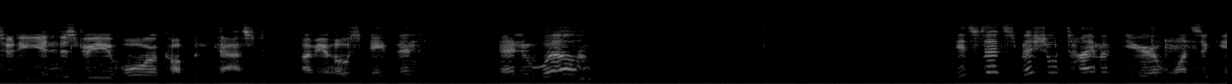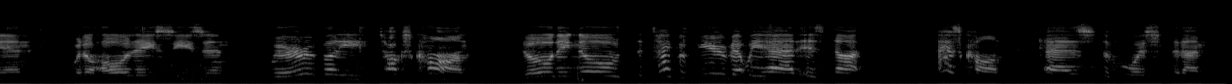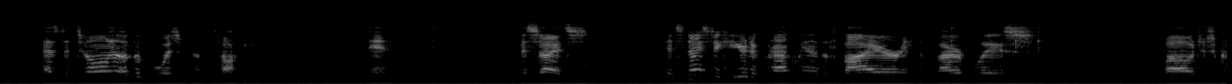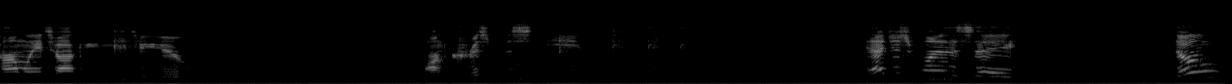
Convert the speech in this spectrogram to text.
to the Industry Horror Coffin Cast. I'm your host, Nathan, and well, it's that special time of year once again for the holiday season where everybody talks calm, though they know the type of year that we had is not as calm as the voice that I'm, as the tone of the voice I'm talking in. Besides, it's nice to hear the crackling of the fire in the fireplace while just calmly talking to you on Christmas Eve. And I just wanted to say, though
